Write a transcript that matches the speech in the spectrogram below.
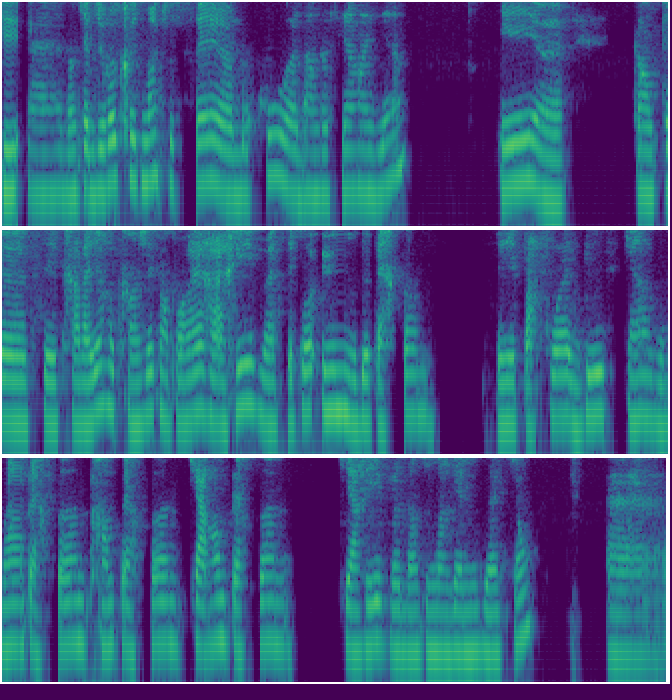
donc, il y a du recrutement qui se fait beaucoup dans l'océan Indien. Et quand ces travailleurs étrangers temporaires arrivent, c'est pas une ou deux personnes. C'est parfois 10, 15, 20 personnes, 30 personnes, 40 personnes qui arrivent dans une organisation euh,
